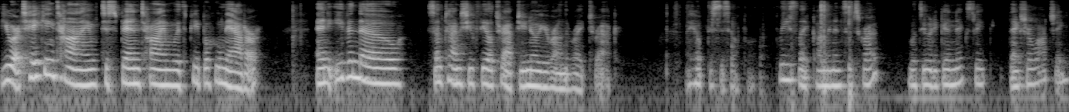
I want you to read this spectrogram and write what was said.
You are taking time to spend time with people who matter. And even though sometimes you feel trapped, you know you're on the right track. I hope this is helpful. Please like, comment, and subscribe. We'll do it again next week. Thanks for watching.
